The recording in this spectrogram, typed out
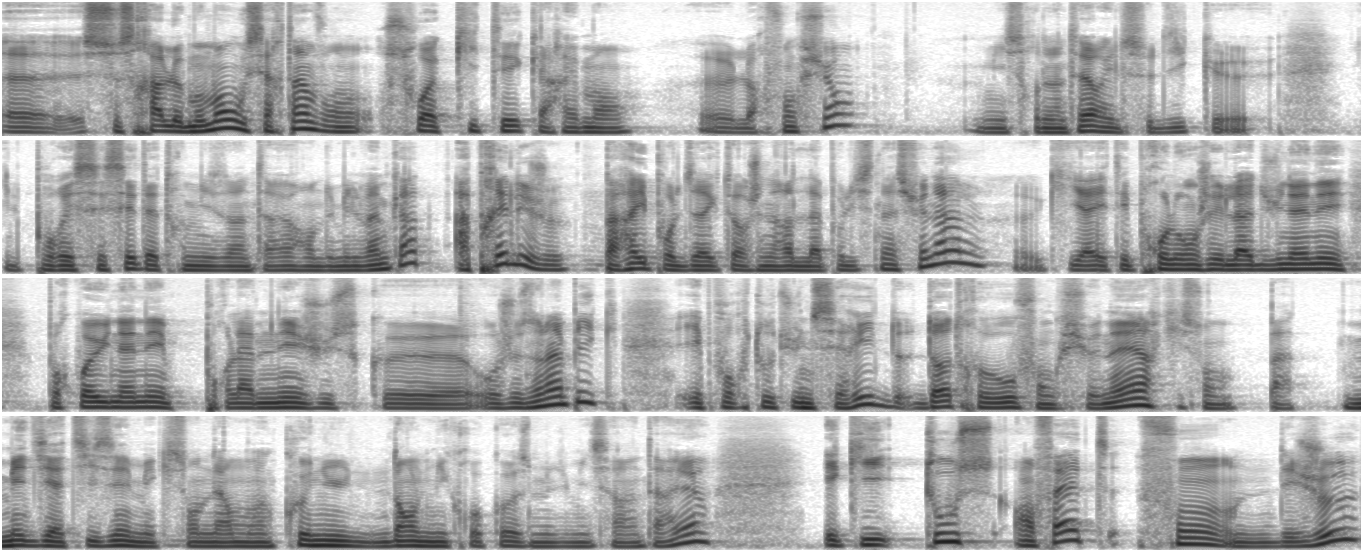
euh, ce sera le moment où certains vont soit quitter carrément leur fonction. Le ministre de l'Intérieur, il se dit que il pourrait cesser d'être ministre de l'Intérieur en 2024, après les Jeux. Pareil pour le directeur général de la police nationale, euh, qui a été prolongé là d'une année. Pourquoi une année? Pour l'amener jusqu'aux Jeux olympiques. Et pour toute une série d'autres hauts fonctionnaires qui ne sont pas médiatisés, mais qui sont néanmoins connus dans le microcosme du ministère de l'Intérieur, et qui tous, en fait, font des Jeux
